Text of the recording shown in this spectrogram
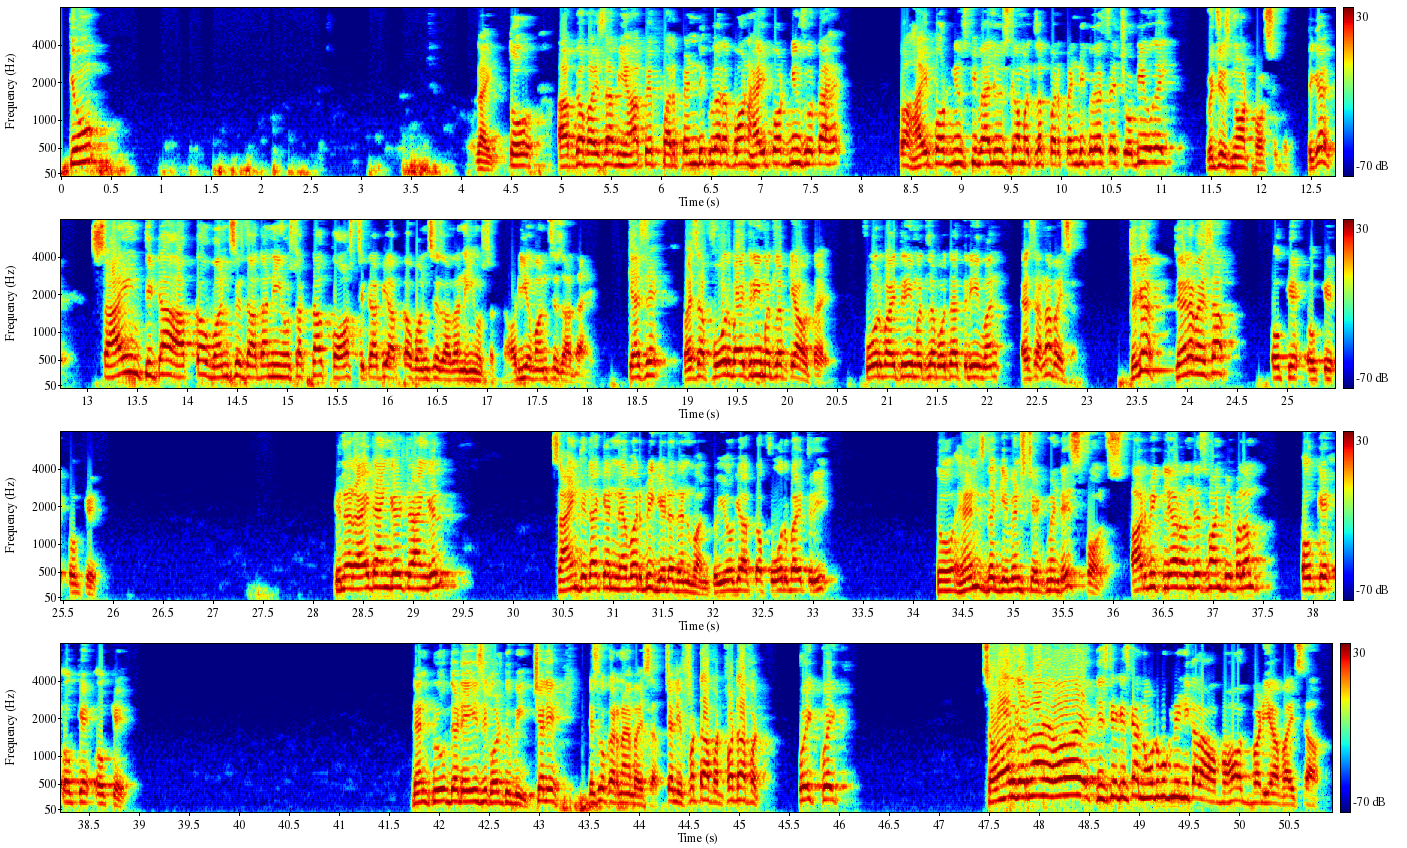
क्यों? Right तो आपका भाई साहब, यहाँ पे परपेंडिकुलर अपॉन हाइपोटन्यूज होता है। तो हाइपोटन्यूज की वैल्यू इसका मतलब परपेंडिकुलर से छोटी हो गई विच इज़ नॉट पॉसिबल ठीक है? साइन थीटा आपका वन से ज़्यादा नहीं हो सकता कॉस थीटा भी आपका वन से ज़्यादा नहीं हो सकता, और ये वन से ज़्यादा है। कैसे? भाई साहब फोर बाई थ्री मतलब क्या होता है? फोर बाई थ्री मतलब होता है थ्री वन ऐसा ना भाई साहब? ठीक है? क्लियर है भाई साहब? Okay okay okay in a right angle triangle sine theta can never be greater than one तो ये हो गया आपका फोर बाय थ्री तो hence the given statement is false are we clear on this one people हम okay okay okay then prove that A is equal to B चलिए, इसको करना है भाई साहब। चलिए, फटाफट फटाफट। क्विक क्विक सवाल करना है? किसके, किसका नोटबुक नहीं निकाला? बहुत बढ़िया भाई साहब।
